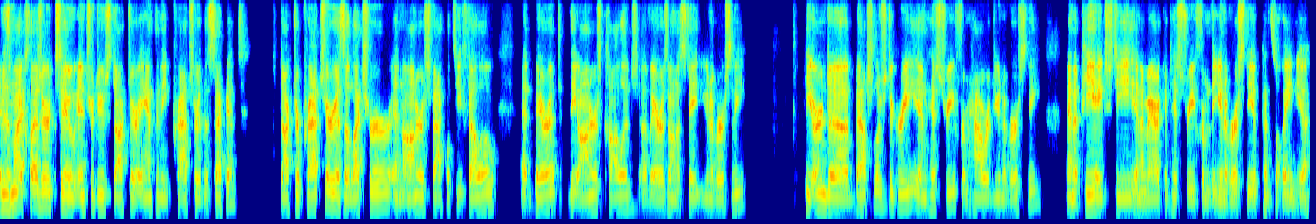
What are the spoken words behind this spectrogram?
It is my pleasure to introduce Dr. Anthony Pratcher II. Dr. Pratcher is a lecturer and honors faculty fellow at Barrett, the Honors College of Arizona State University. He earned a bachelor's degree in history from Howard University and a PhD in American history from the University of Pennsylvania.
